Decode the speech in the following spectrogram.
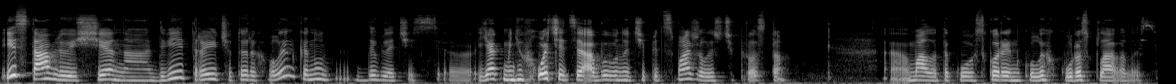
і ставлю ще на 2-3-4 хвилинки, ну, дивлячись, е, як мені хочеться, аби воно чи підсмажилось, чи просто мало таку скоринку легку розплавилось.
